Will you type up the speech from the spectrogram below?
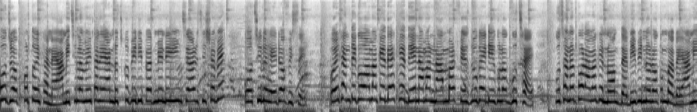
ও জব করতো ওইখানে। আমি ছিলাম এখানে অ্যান্ডোস্কোপি ডিপার্টমেন্টের ইনচার্জ হিসেবে, ও ছিল হেড অফিসে ওইখান থেকে ও আমাকে দেখে দেন আমার নাম্বার ফেসবুক আইডি এগুলো গুছায়। গুছানোর পর আমাকে নক দেয় বিভিন্ন রকমভাবে। আমি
